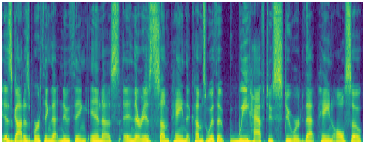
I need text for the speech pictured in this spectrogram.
as God is birthing that new thing in us, and there is some pain that comes with it. We have to steward that pain also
